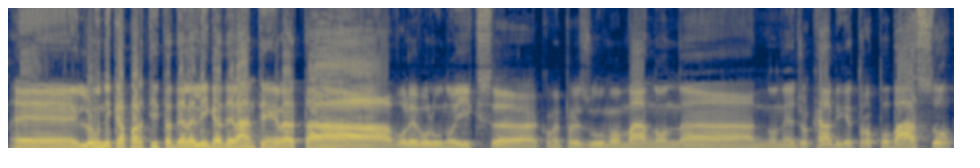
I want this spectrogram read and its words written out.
eh, l'unica partita della Liga Delante in realtà volevo l'1x eh, come presumo, ma non, eh, non è giocabile, è troppo basso.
